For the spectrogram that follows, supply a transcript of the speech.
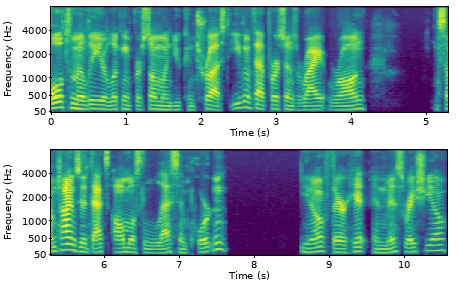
ultimately you're looking for someone you can trust, even if that person's right, wrong. Sometimes that's almost less important, you know, if they're hit and miss ratio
